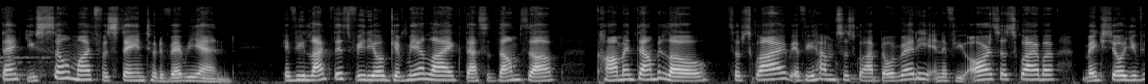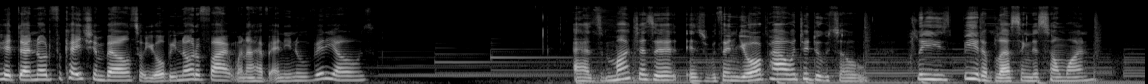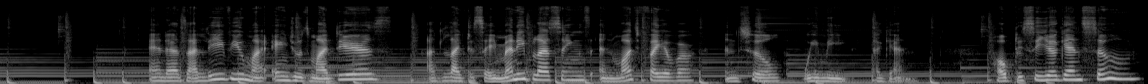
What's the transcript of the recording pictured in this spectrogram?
Thank you so much for staying to the very end. If you like this video, give me a like. That's a thumbs up. Comment down below. Subscribe if you haven't subscribed already. And if you are a subscriber, make sure you've hit that notification bell so you'll be notified when I have any new videos. As much as it is within your power to do so, please be the blessing to someone. And as I leave you, my angels, my dears, I'd like to say many blessings and much favor until we meet again. Hope to see you again soon.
